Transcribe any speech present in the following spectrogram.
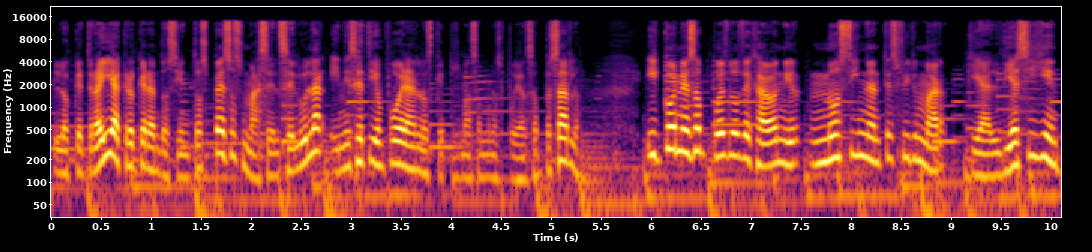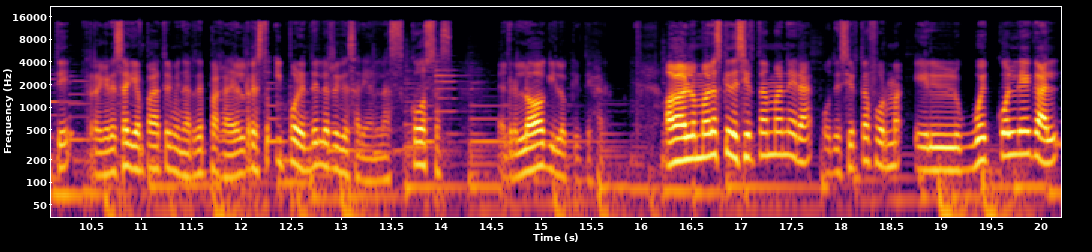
Lo que traía creo que eran 200 pesos más el celular. Y en ese tiempo eran los que pues más o menos podían sopesarlo. Y con eso pues los dejaron ir, no sin antes firmar que al día siguiente regresarían para terminar de pagar el resto y por ende les regresarían las cosas, el reloj y lo que dejaron. Ahora lo malo es que de cierta manera o de cierta forma el hueco legal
